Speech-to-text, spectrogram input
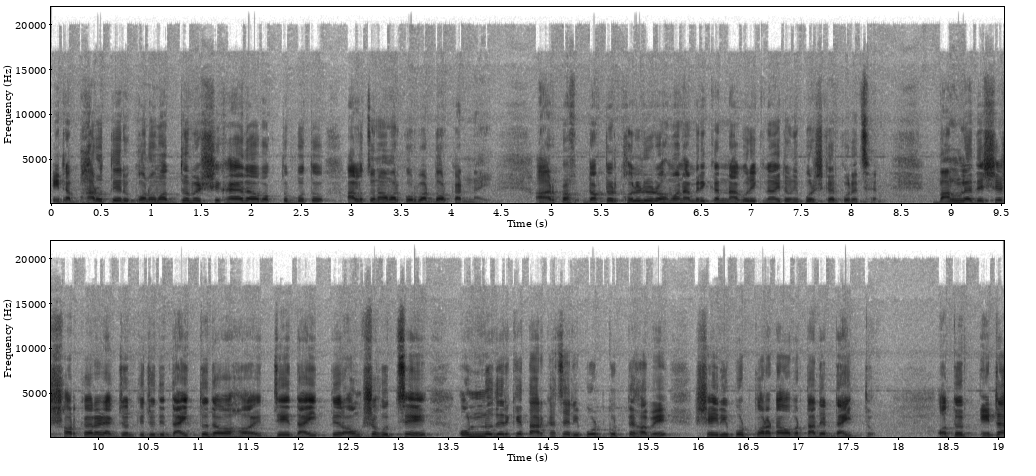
এটা ভারতের গণমাধ্যমের শেখায় দেওয়া বক্তব্য তো আলোচনা আমার করবার দরকার নাই। আর ডক্টর খলিলুর রহমান আমেরিকান নাগরিক না, এটা উনি পরিষ্কার করেছেন। বাংলাদেশের সরকারের একজনকে যদি দায়িত্ব দেওয়া হয়, যে দায়িত্বের অংশ হচ্ছে অন্যদেরকে তার কাছে রিপোর্ট করতে হবে, সেই রিপোর্ট করাটাও আবার তাদের দায়িত্ব। অতএব এটা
